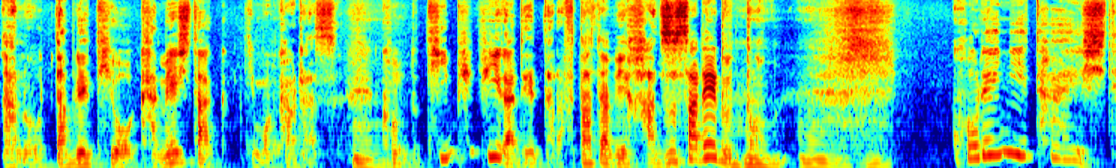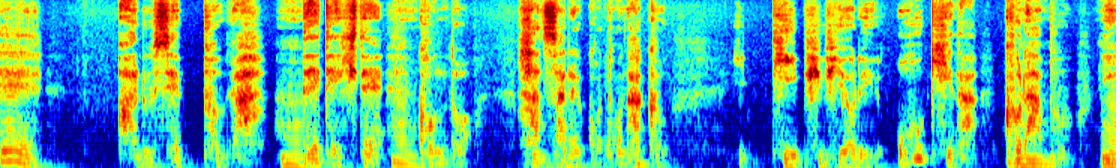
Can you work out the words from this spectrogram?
あの WTO を加盟したにもかかわらず、うん、今度 TPP が出たら再び外されると、これに対してあるセップが出てきて、今度外されることなく TPP より大きなクラブに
